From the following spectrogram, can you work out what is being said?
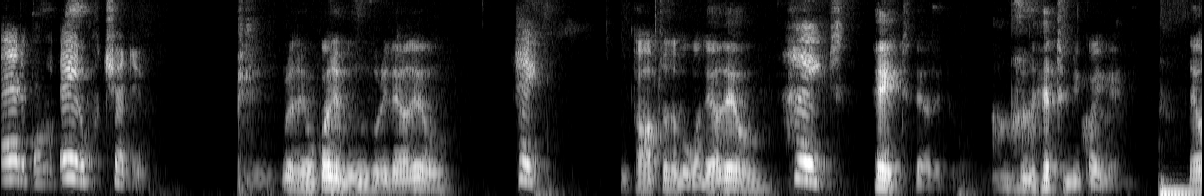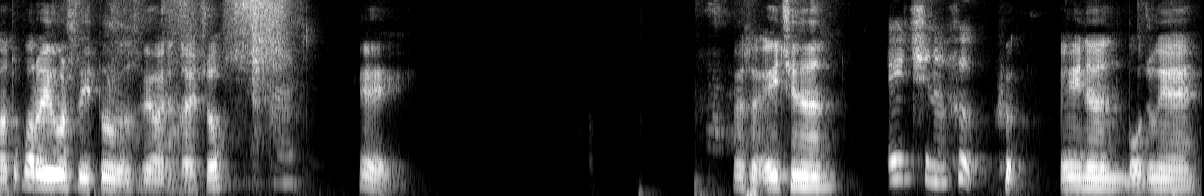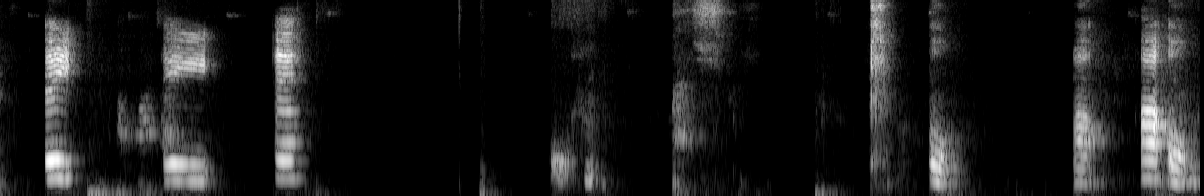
에를 거기 A로 고쳐야 돼요 그래서 여기까지 무슨 소리 돼야 돼요? 헤이 다 합쳐서 뭐가 돼야 돼요? 헤이트 헤이트 돼야 되죠. 무슨 해트입니까 이게? 내가 똑바로 읽을 수 있도록 연습해야 된다 했죠? 오케이. 그래서 H는 H는 흐그 A는 뭐 중에 A A 에 오, 어, 아, 아, 어,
